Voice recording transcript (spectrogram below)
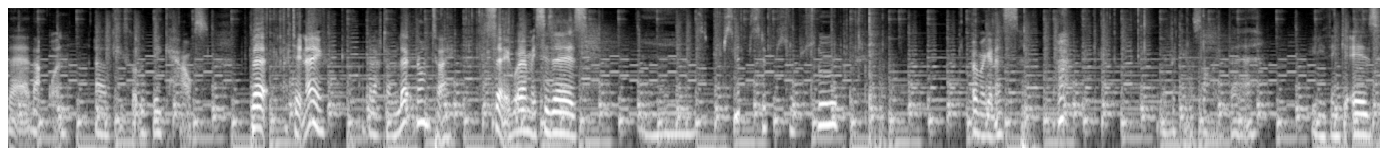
There, that one. Uh, okay, he's got the big house. But, I don't know. I'm going to have to have a look, don't I? So, where are my scissors? And snip, snip, snip, snip. Oh my goodness. You think it is?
